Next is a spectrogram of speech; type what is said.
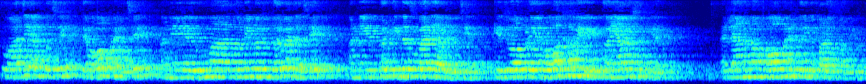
તો આ જે આખો છે તે હવા મહેલ છે અને રૂમમાં ત્રણેય બાજુ દરવાજા છે અને ફરતી દસ બારી આવેલી છે કે જો આપણે હવા ખાવી હોય તો અહીં આવી શકીએ એટલે આનું નામ હવા મહેલ તરીકે પાડવામાં આવ્યું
